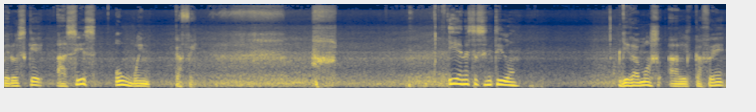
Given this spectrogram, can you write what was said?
pero es que así es un buen café. Y en este sentido, llegamos al café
